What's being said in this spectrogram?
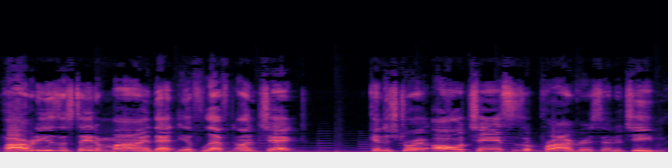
poverty is a state of mind that, if left unchecked, can destroy all chances of progress and achievement.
